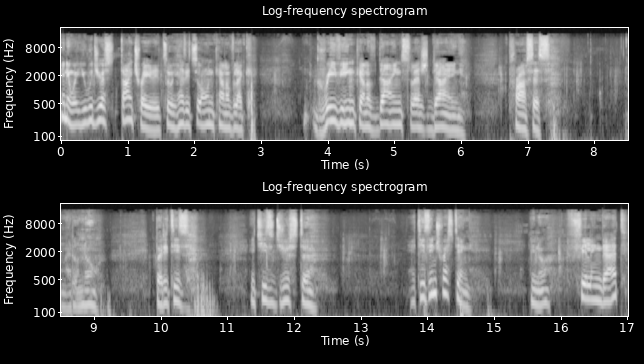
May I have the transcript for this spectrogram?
Anyway you would just titrate it so it has its own kind of like grieving kind of dying slash dying process I don't know, but it is it is just uh, it is interesting, you know, feeling that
